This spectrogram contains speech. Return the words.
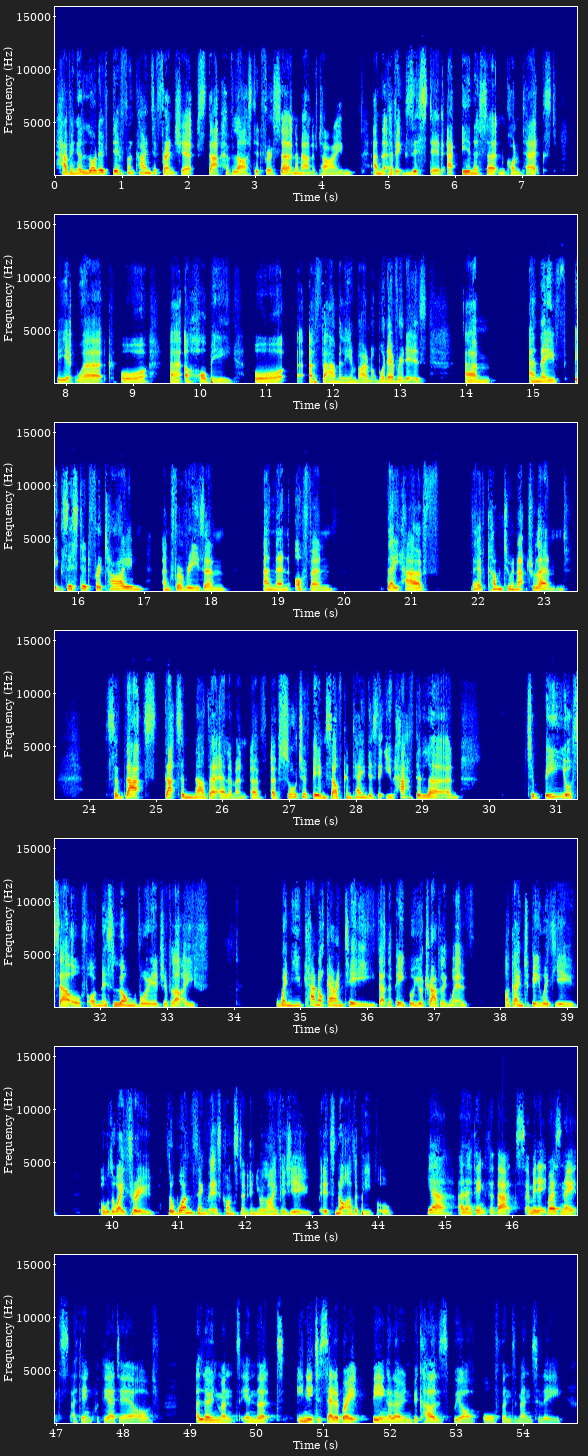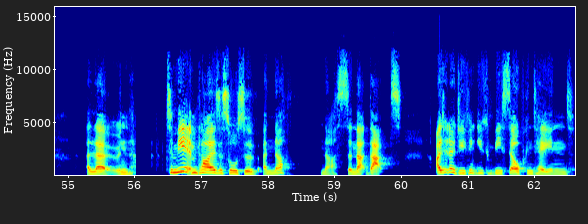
having a lot of different kinds of friendships that have lasted for a certain amount of time and that have existed at, in a certain context be it work or uh, a hobby or a family environment, whatever it is. Um, and they've existed for a time and for a reason. And then often they have they have come to a natural end. so that's that's another element of of sort of being self-contained is that you have to learn to be yourself on this long voyage of life when you cannot guarantee that the people you're traveling with are going to be with you all the way through. The one thing that is constant in your life is you, it's not other people. Yeah. And I think that that's, I mean, it resonates, I think, with the idea of alonement in that you need to celebrate being alone because we are all fundamentally alone. To me, it implies a source of enoughness. And that that's, I don't know, do you think you can be self contained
